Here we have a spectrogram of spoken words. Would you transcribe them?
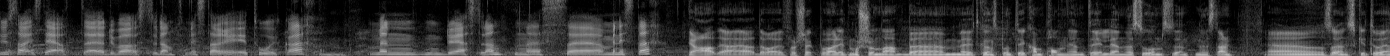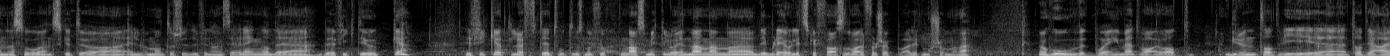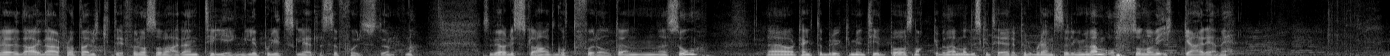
Du sa i sted at eh, du var studentminister i to uker. Men du er studentenes eh, minister. Ja, det, er, det var et forsøk på å være litt morsom, da, med utgangspunkt i kampanjen til NSO om studentministeren. Eh, Så ønsket jo NSO ønsket jo 11 måneders studiefinansiering, og det, det fikk de jo ikke. De fikk et løft i 2014 da, som ikke lå inne, men de ble jo litt skuffa, så det var et forsøk på å være litt morsom med det. Men hovedpoenget mitt var jo at grunnen til at, vi, til at jeg er her i dag, det er for at det er viktig for oss å være en tilgjengelig politisk ledelse for studentene. Så vi har lyst til å ha et godt forhold til NSO. Jeg har tenkt å bruke mye tid på å snakke med dem og diskutere problemstillinger med dem, også når vi ikke er enige.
